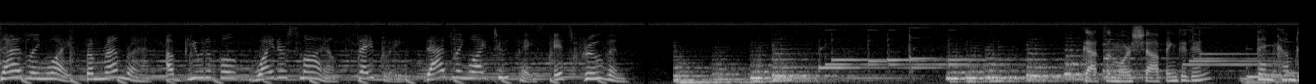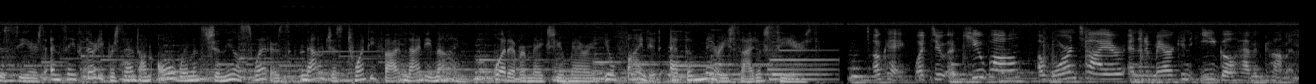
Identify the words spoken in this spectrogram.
Dazzling White from Rembrandt. A beautiful, whiter smile, safely. Dazzling White toothpaste. It's proven. Got some more shopping to do? Then come to Sears and save 30% on all women's chenille sweaters, now just $25.99. Whatever makes you merry, you'll find it at the merry side of Sears. Okay, what do a cue ball, a worn tire, and an American eagle have in common?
